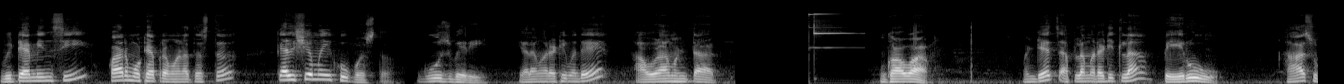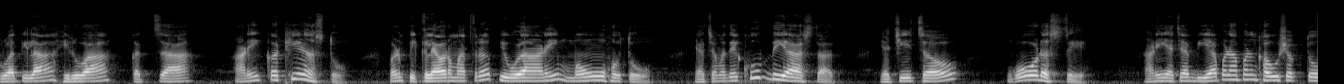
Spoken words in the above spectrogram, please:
विटॅमिन सी फार मोठ्या प्रमाणात असतं. कॅल्शियमही खूप असतं. गूजबेरी याला मराठीमध्ये आवळा म्हणतात. गावा म्हणजेच आपला मराठीतला पेरू. हा सुरुवातीला हिरवा कच्चा आणि कठीण असतो पण पिकल्यावर मात्र पिवळा आणि मऊ होतो. याच्यामध्ये खूप बिया असतात. याची चव गोड असते. आणि याच्या बिया पण आपण खाऊ शकतो.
